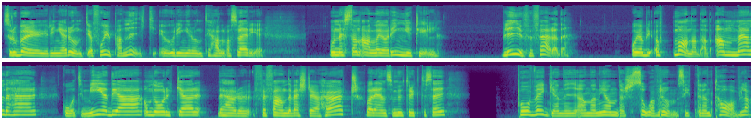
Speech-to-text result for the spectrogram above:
Så då börjar jag ju ringa runt. Jag får ju panik och ringer runt till halva Sverige. Och nästan alla jag ringer till blir ju förfärade. Och jag blir uppmanad att anmäla det här, gå till media om du orkar. Det här är för fan det värsta jag hört, var det en som uttryckte sig. På väggen i Anna Neanders sovrum sitter en tavla.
